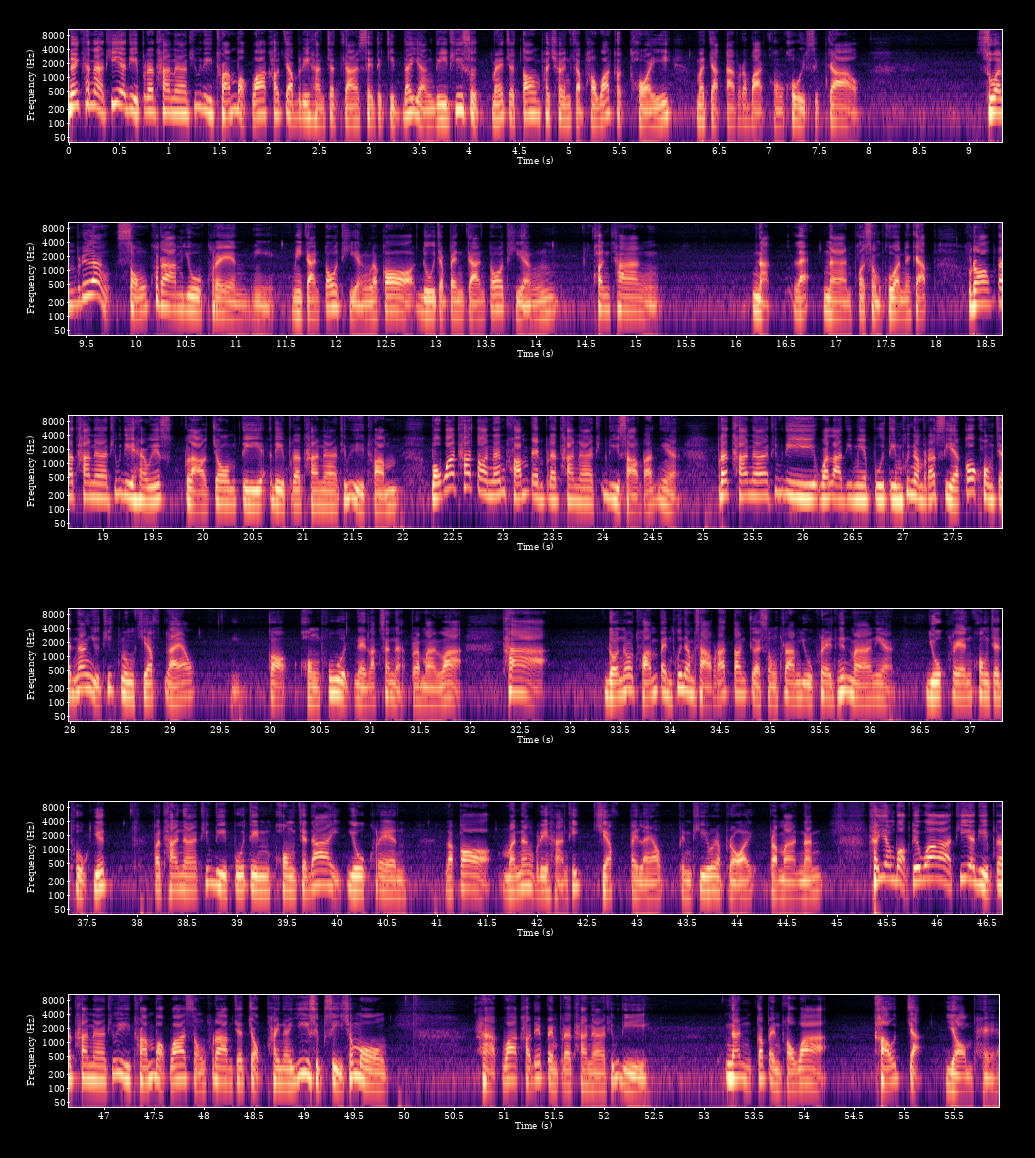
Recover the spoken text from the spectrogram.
ในขณะที่อดีตประธานาธิบดีทรัมป์บอกว่าเขาจะบริหารจัดการเศรษฐกิจได้อย่างดีที่สุด แม้จะต้องเผชิญกับภาวะถดถอยมาจากการระบาดของโควิด -19 ส่วนเรื่องสงครามยูเครนนี่มีการโต้เถียงแล้วก็ดูจะเป็นการโต้เถียงค่อนข้างหนักและนานพอสมควรนะครับ รองประธานาธิบดีแฮร์ริสกล่าวโจมตีอดีตประธานาธิบดีทรัมป์บอกว่าถ้าตอนนั้นทรัมป์เป็นประธานาธิบดีสหรัฐเนี่ยประธานาธิบดีวลาดิเมียร์ปูตินผู้นำรัสเซียก็คงจะนั่งอยู่ที่กรุงเคียฟแล้ว ก็คงพูดในลักษณะประมาณว่า ถ้าโดนัลด์ทรัมป์เป็นผู้นำสหรัฐตอนเกิดสงครามยูเครนขึ้นมาเนี่ยยูเครนคงจะถูกยึดประธานาธิบดีปูตินคงจะได้ยูเครน แล้วก็มานั่งบริหารที่เคียฟไปแล้วเป็นที่เรียบร้อยประมาณนั้น เธอยังบอกด้วยว่าที่อดีตประธานาธิบดีทรัมป์บอกว่าสงครามจะจบภายใน 24 ชั่วโมง หากว่าเขาได้เป็นประธานาธิบดี นั่นก็เป็นเพราะว่าเขาจะยอมแพ้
